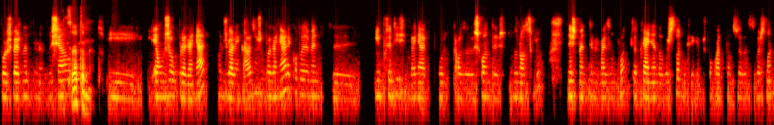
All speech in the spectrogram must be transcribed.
pôr os pés no, no chão. Exatamente. E é um jogo para ganhar, vamos jogar em casa, um jogo para ganhar, é completamente importantíssimo ganhar por causa das contas do nosso grupo. Neste momento temos mais um ponto, portanto, ganhando ao Barcelona, ficamos com 4 pontos de avanço do Barcelona.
